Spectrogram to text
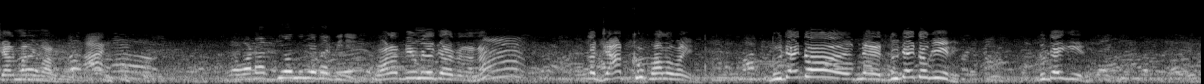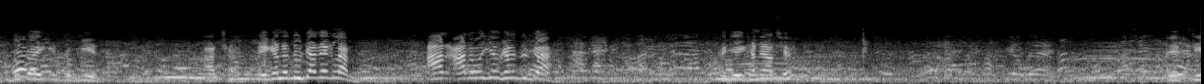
জার্মানি মাল। অর্ডার দিয়েও পারবি না। অর্ডার দিয়ে মিলে যাবে না না? এটা জাত খুব ভালো ভাই। দুটাই তো দুটাই তো গির। দুটাই গির। দুটাই কিন্তু গির। আচ্ছা এখানে দুটা দেখলাম। আর আর ওই যে ওখানে দুটা। এই যে এখানে আছে। একটি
